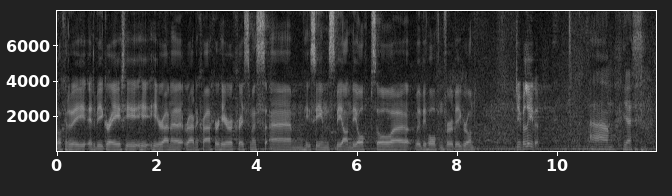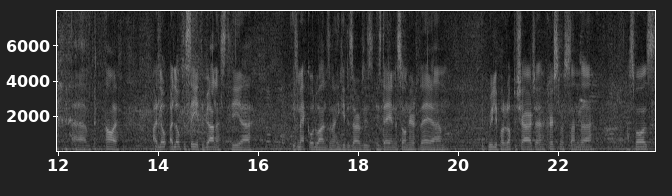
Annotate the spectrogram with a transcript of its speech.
look, it'd be it'd be great. He, he, he ran a ran a cracker here at Christmas. Um, he seems to be on the up, so uh, we'll be hoping for a big run. Do you believe it? Um, yes. Um, oh, I'd, lo- I'd love to see it. To be honest, he uh, he's met good ones, and I think he deserves his, his day in the sun here today. Um, he really put it up to Sharjah at Christmas, and uh, I suppose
